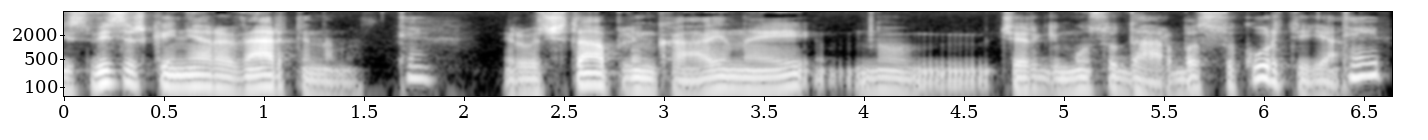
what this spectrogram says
jis visiškai nėra vertinamas. Taip. Ir va šitą aplinką, jinai, nu, čia irgi mūsų darbas sukurti ją. taip,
